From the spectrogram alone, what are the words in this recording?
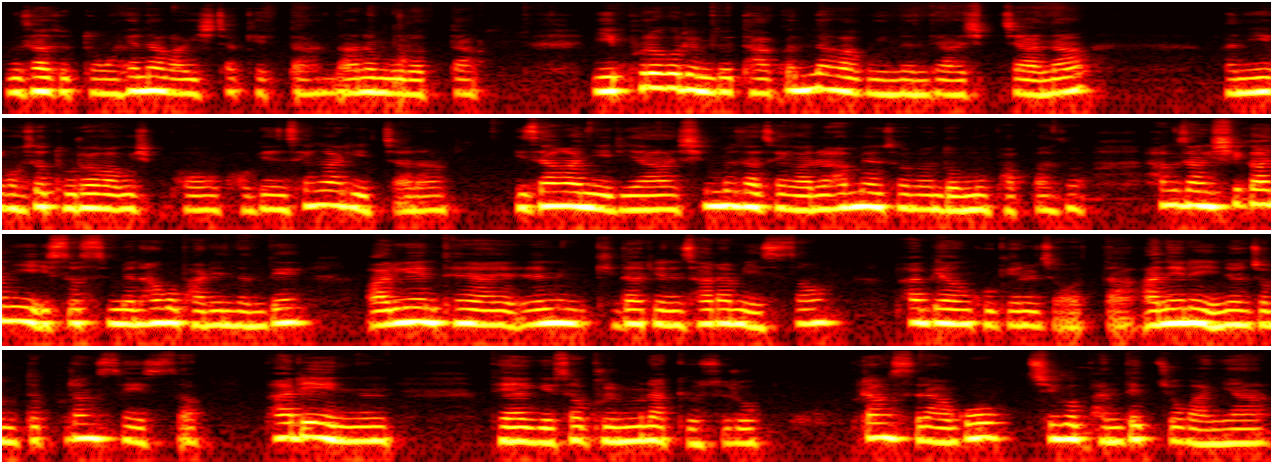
의사소통을 해나가기 시작했다. 나는 물었다. 이 프로그램도 다 끝나가고 있는데 아쉽지 않아? 아니, 어서 돌아가고 싶어. 거긴 생활이 있잖아. 이상한 일이야. 신문사 생활을 하면서는 너무 바빠서 항상 시간이 있었으면 하고 바랬는데 아르헨티나에는 기다리는 사람이 있어. 파비안 고개를 저었다. 아내는 2년 전부터 프랑스에 있어. 파리에 있는 대학에서 불문학 교수로. 프랑스라고 지구 반대쪽 아니야.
